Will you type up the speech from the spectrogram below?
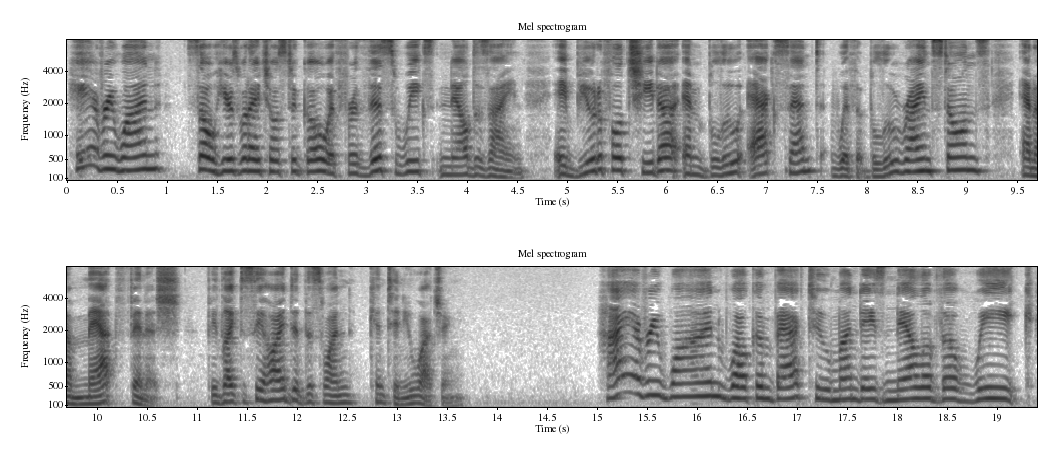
Hey everyone! So here's what I chose to go with for this week's nail design. A beautiful cheetah and blue accent with blue rhinestones and a matte finish. If you'd like to see how I did this one, continue watching. Hi everyone, welcome back to Monday's Nail of the Week.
